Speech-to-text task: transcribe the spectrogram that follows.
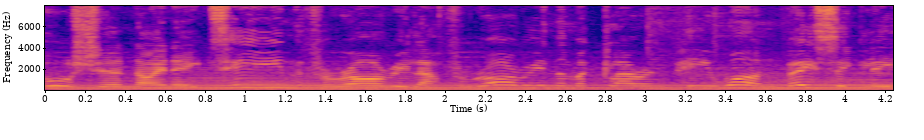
Porsche 918, the Ferrari LaFerrari and the McLaren P1. Basically,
